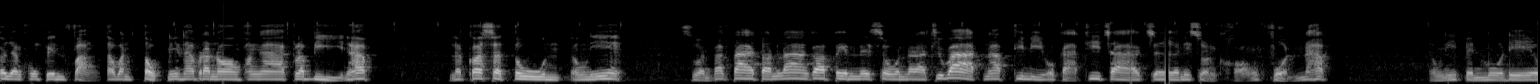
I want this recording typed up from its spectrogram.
ก็ยังคงเป็นฝั่งตะวันตกนี่นะครับ ระนองพังงากระบี่นะครับ แล้วก็สตูลตรงนี้ ส่วนภาคใต้ตอนล่างก็เป็นในโซนนราธิวาสนะครับ ที่มีโอกาสที่จะเจอในส่วนของฝนนะครับ ตรงนี้เป็นโมเดล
